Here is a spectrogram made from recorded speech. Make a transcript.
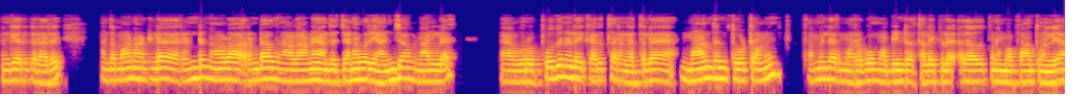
பங்கேற்கிறாரு அந்த மாநாட்டுல ரெண்டு நாளா ரெண்டாவது நாளான அந்த ஜனவரி அஞ்சாம் நாள்ல ஒரு பொதுநிலை கருத்தரங்கத்துல மாந்தன் தோற்றமும் தமிழர் மரபும் அப்படின்ற தலைப்புல அதாவது இப்போ நம்ம பார்த்தோம் இல்லையா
